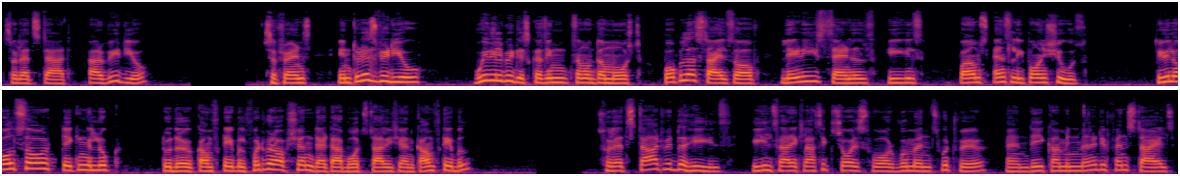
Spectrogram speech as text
So let's start our video. So friends, in today's video, we will be discussing some of the most popular styles of ladies sandals, heels, pumps and slip-on shoes. We will also taking a look to the comfortable footwear option that are both stylish and comfortable. So let's start with the heels. Heels are a classic choice for women's footwear and they come in many different styles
